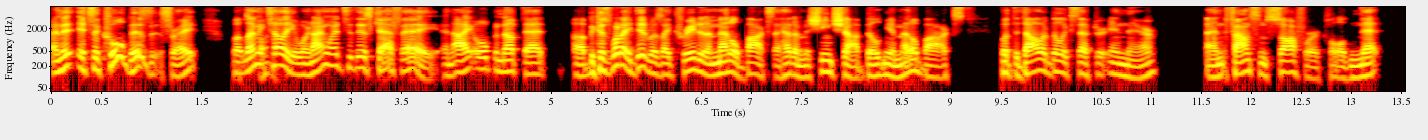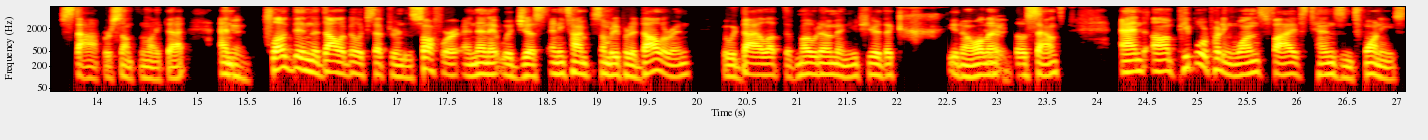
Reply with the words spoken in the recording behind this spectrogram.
and it, it's a cool business, right? But let me tell you, when I went to this cafe and I opened up that uh, because what I did was I created a metal box. I had a machine shop build me a metal box, put the dollar bill acceptor in there, and found some software called Net Stop or something like that and yeah. plugged in the dollar bill acceptor into the software. And then it would just, anytime somebody put a dollar in, it would dial up the modem and you'd hear the, you know, all that, those sounds. And um, people were putting ones, fives, tens, and 20s.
